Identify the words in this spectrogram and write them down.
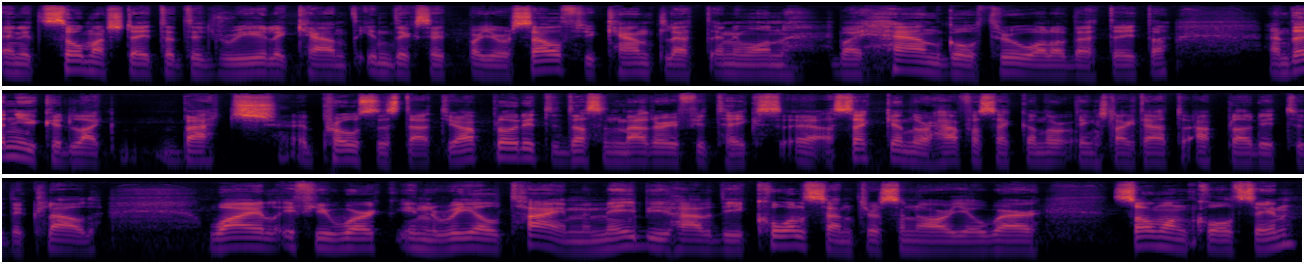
and it's so much data that you really can't index it by yourself you can't let anyone by hand go through all of that data and then you could like batch process that you upload it it doesn't matter if it takes uh, a second or half a second or things like that to upload it to the cloud while if you work in real time maybe you have the call center scenario where someone calls in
